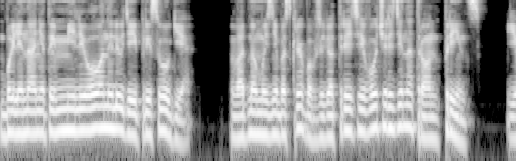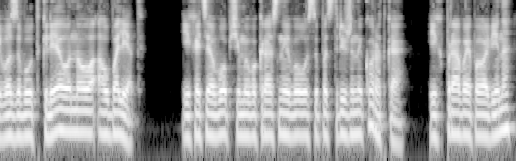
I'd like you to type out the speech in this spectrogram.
были наняты миллионы людей прислуги. В одном из небоскребов живет третий в очереди на трон принц. Его зовут Клео Ноа Аубалет. И хотя в общем его красные волосы подстрижены коротко, их правая половина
